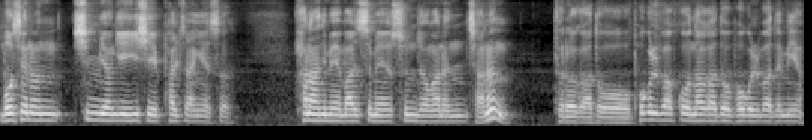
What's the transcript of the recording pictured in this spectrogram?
모세는 신명기 28장에서 하나님의 말씀에 순종하는 자는 들어가도 복을 받고 나가도 복을 받으며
